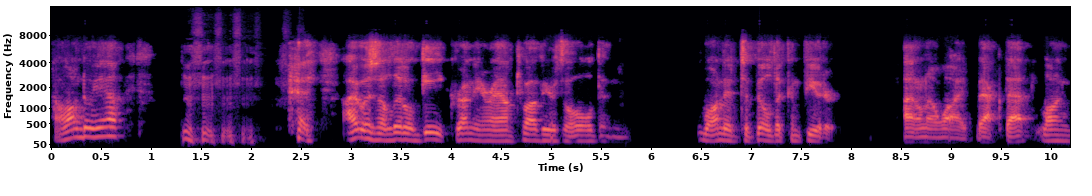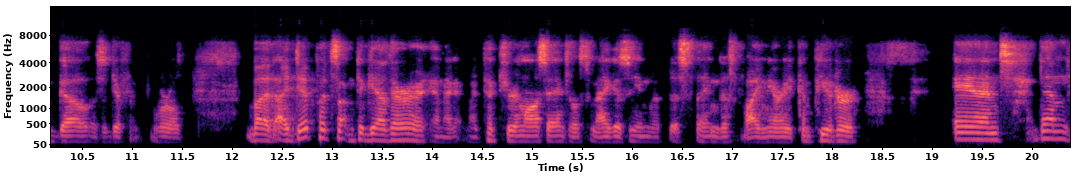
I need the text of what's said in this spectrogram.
how long do we have? I was a little geek running around 12 years old and wanted to build a computer. I don't know why. Back that long ago, it was a different world. But I did put something together and I got my picture in Los Angeles magazine with this thing, this binary computer. And then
